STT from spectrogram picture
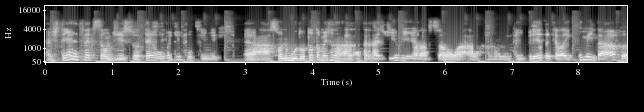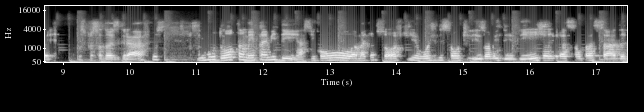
a gente tem a reflexão disso até hoje, porque é, a Sony mudou totalmente a, a tratativa em relação à empresa que ela encomendava os processadores gráficos e mudou também para AMD, assim como a Microsoft hoje eles só utilizam AMD desde a geração passada,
